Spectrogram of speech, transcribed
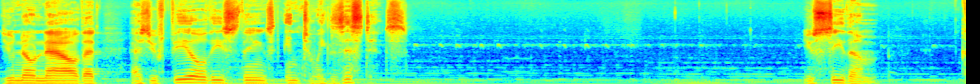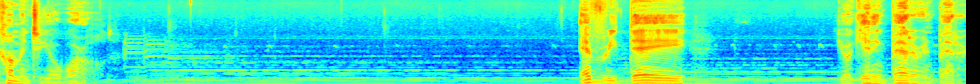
You know now that as you feel these things into existence, you see them come into your world. Every day, you're getting better and better.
